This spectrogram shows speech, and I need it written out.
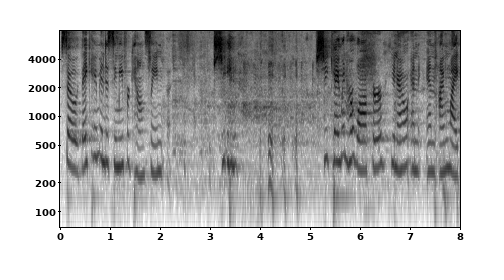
So they came in to see me for counseling. She, she came in her walker, you know, and, and I'm like,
